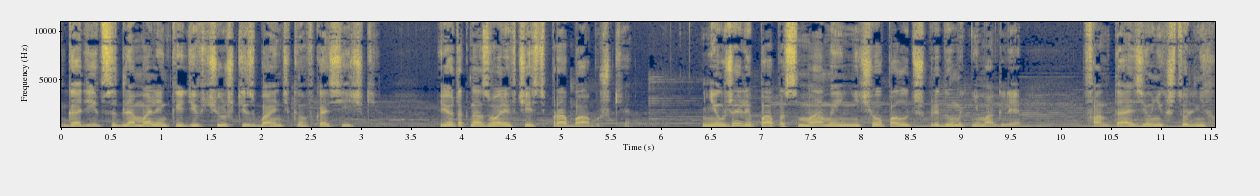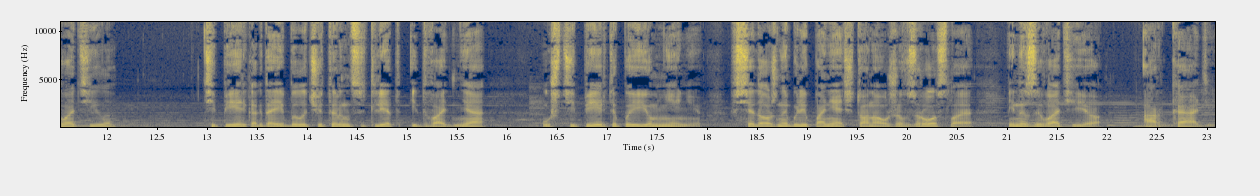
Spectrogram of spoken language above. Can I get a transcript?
Годится для маленькой девчушки с бантиком в косичке. Ее так назвали в честь прабабушки. Неужели папа с мамой ничего получше придумать не могли? Фантазии у них, что ли, не хватило? Теперь, когда ей было 14 лет и два дня, Уж теперь-то, по ее мнению, все должны были понять, что она уже взрослая, и называть ее Аркадий.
